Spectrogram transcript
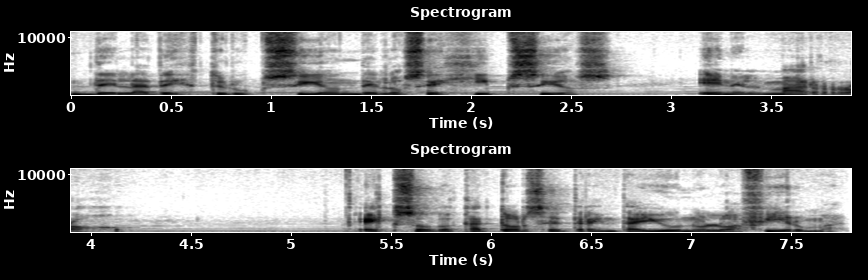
de la destrucción de los egipcios en el Mar Rojo. Éxodo 14:31 lo afirma.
